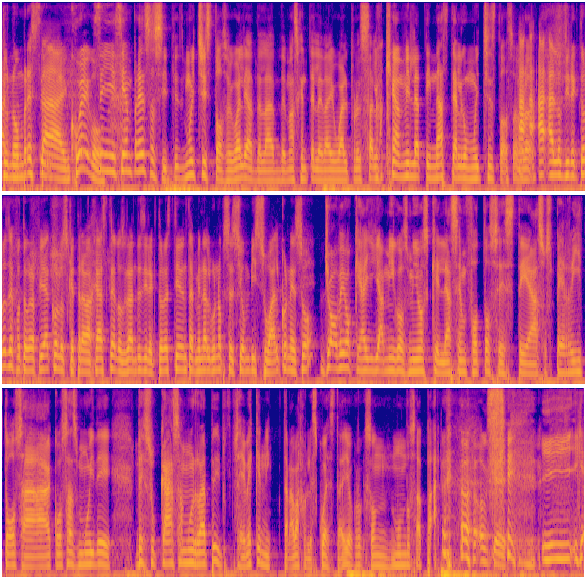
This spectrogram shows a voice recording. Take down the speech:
tu nombre está en juego. Sí, siempre eso sí, es muy chistoso. Igual de la demás gente le da igual, pero es algo que a mí le atinaste algo muy chistoso, A, bro. a- a los directores de fotografía con los que trabajaste, a los grandes directores, ¿tienen también alguna obsesión visual con eso? Yo veo que hay amigos míos que le hacen fotos este, a sus perritos, a cosas muy de, de su casa, muy rápido. Y se ve que ni trabajo les cuesta. ¿eh? Yo creo que son mundos aparte. ok. Sí. Y, y que,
